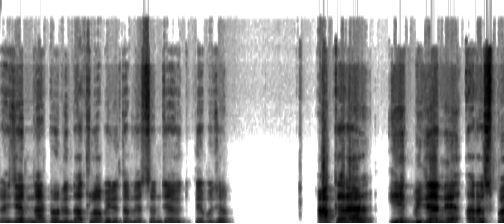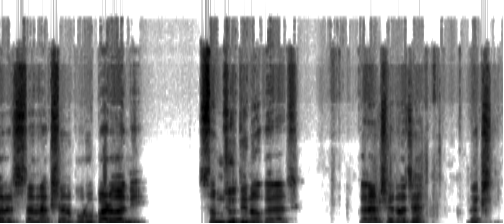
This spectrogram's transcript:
મેં જેમ નાટોનો દાખલો આપીને તમને સમજાવ્યું તે મુજબ, આ કરાર એકબીજાને અરસપરસ સંરક્ષણ પૂરું પાડવાની સમજૂતીનો કરાર છે. કરાર શેનો છે? દક્ષિણ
